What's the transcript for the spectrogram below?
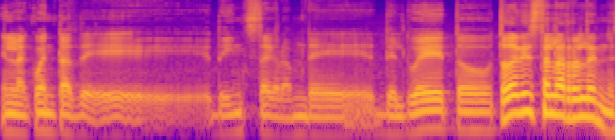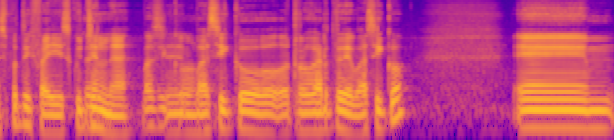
en la cuenta de, de Instagram de, del dueto. Todavía está la rola en Spotify, escúchenla. Sí, Básico. Eh, básico, rogarte de básico. Eh,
